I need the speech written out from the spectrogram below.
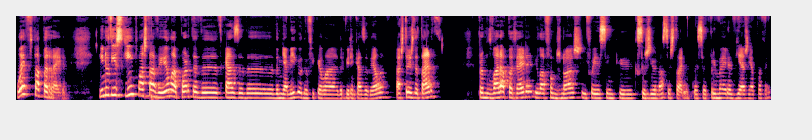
leve-te à parreira. E no dia seguinte, lá estava ele à porta de, de casa da minha amiga, onde eu fiquei lá a dormir em casa dela, às três da tarde, para me levar à Parreira, e lá fomos nós, e foi assim que, que surgiu a nossa história, com essa primeira viagem à Parreira.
